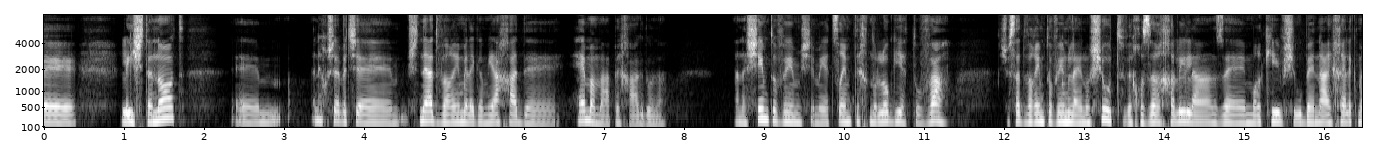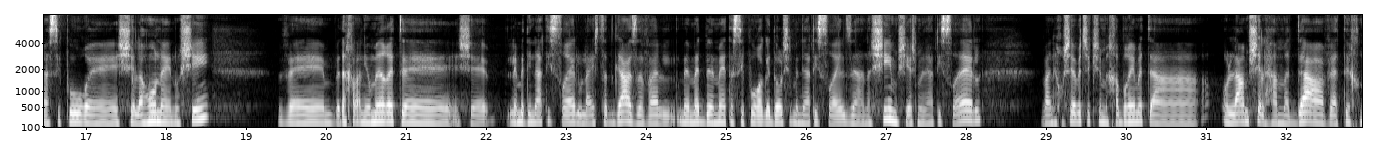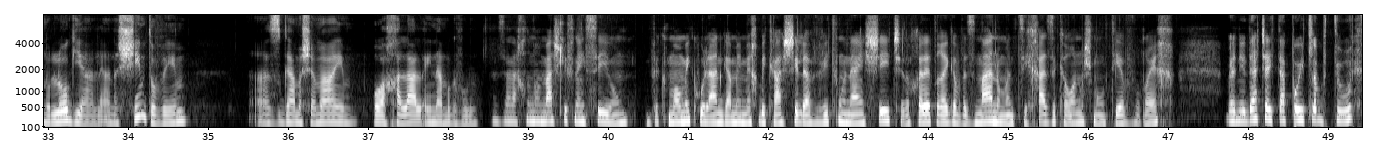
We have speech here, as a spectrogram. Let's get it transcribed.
להשתנות. אני חושבת ששני הדברים האלה גם יחד הם המהפכה הגדולה. אנשים טובים שמייצרים טכנולוגיה טובה, שעושה דברים טובים לאנושות וחוזר חלילה, זה מרכיב שהוא בעיניי חלק מהסיפור של ההון האנושי. ובדרך כלל אני אומרת שלמדינת ישראל אולי יש קצת גז, אבל באמת באמת הסיפור הגדול של מדינת ישראל זה האנשים שיש במדינת ישראל. ואני חושבת שכשמחברים את העולם של המדע והטכנולוגיה לאנשים טובים, אז גם השמיים או החלל אינם הגבול. אז אנחנו ממש לפני סיום, וכמו מכולן, גם ממך ביקשתי להביא תמונה אישית שלוחדת רגע בזמן ומנציחה זיכרון משמעותי עבורך. ואני יודעת שהייתה פה התלבטות,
